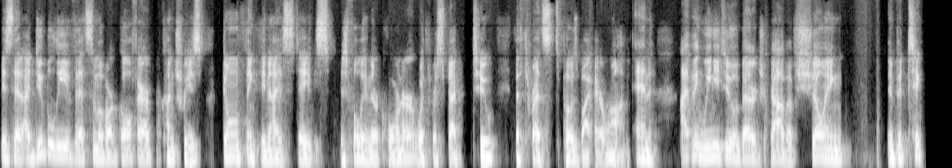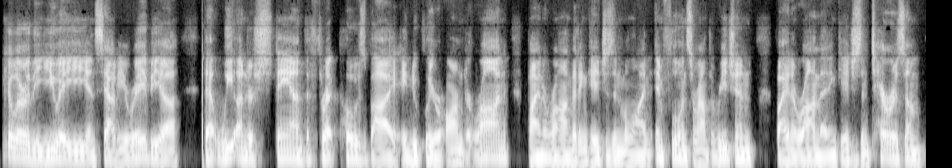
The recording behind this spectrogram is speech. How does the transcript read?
is that I do believe that some of our Gulf Arab countries don't think the United States is fully in their corner with respect to the threats posed by Iran. And I think we need to do a better job of showing in particular the UAE and Saudi Arabia, that we understand the threat posed by a nuclear armed Iran, by an Iran that engages in malign influence around the region, by an Iran that engages in terrorism,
